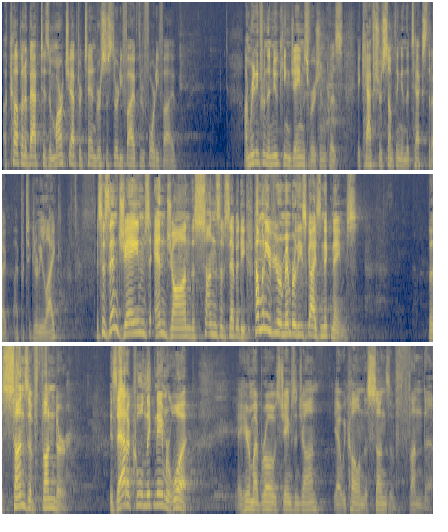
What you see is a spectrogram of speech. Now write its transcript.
A cup and a baptism. Mark chapter 10, verses 35 through 45. I'm reading from the New King James Version because it captures something in the text that I, I particularly like. It says, Then James and John, the sons of Zebedee. How many of you remember these guys' nicknames? The sons of thunder. Is that a cool nickname or what? Yeah, here are my bros, James and John. Yeah, we call them the sons of thunder.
